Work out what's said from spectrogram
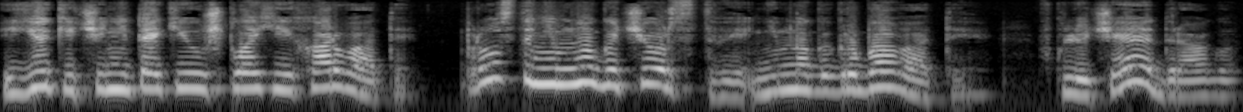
Йокичи не такие уж плохие хорваты, просто немного черствые, немного грубоватые, включая Драго.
